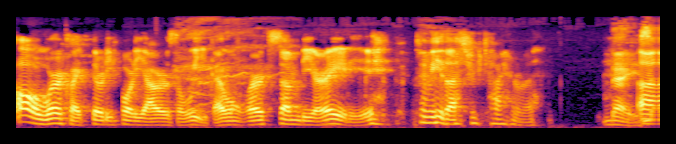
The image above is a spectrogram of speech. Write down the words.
Oh, work like 30, 40 hours a week. I won't work 70 or 80. to me, that's retirement. Nice. Uh,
